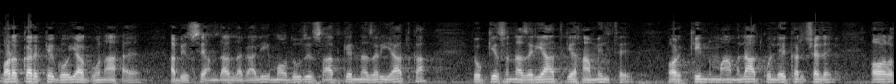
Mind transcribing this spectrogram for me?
بڑھ کر کے گویا گنا ہے۔ اب اس سے انداز لگا لی مودود صاحب کے نظریات کا۔ جو کس نظریات کے حامل تھے اور کن معاملات کو لے کر چلے؟ اور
